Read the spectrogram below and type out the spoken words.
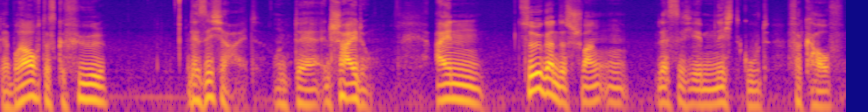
der braucht das Gefühl der Sicherheit und der Entscheidung. Ein zögerndes Schwanken lässt sich eben nicht gut verkaufen.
